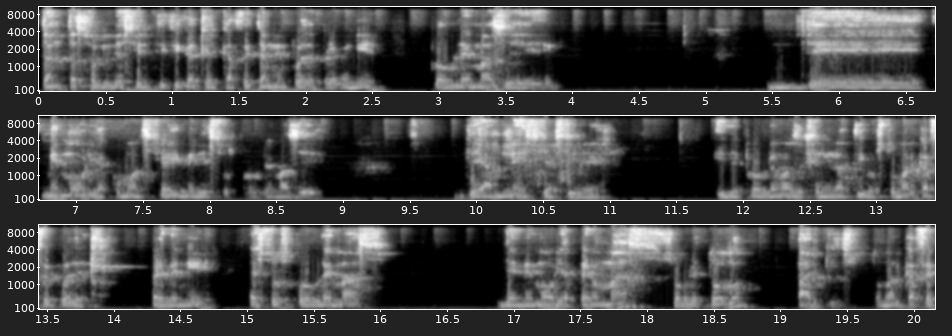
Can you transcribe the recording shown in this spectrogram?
tanta solidez científica, que el café también puede prevenir problemas de de memoria, como y estos problemas de, de amnesias y de, y de problemas degenerativos. Tomar café puede prevenir estos problemas de memoria, pero más, sobre todo, Parkinson. Tomar café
